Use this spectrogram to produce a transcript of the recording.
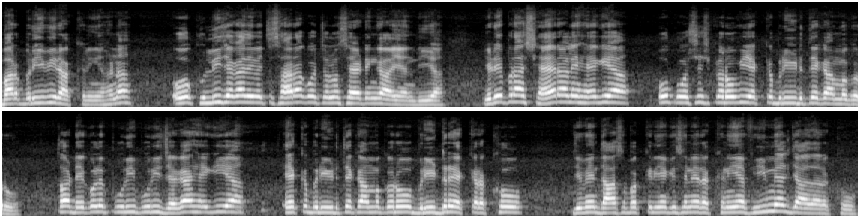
ਬਰਬਰੀ ਵੀ ਰੱਖ ਲੀਆਂ ਹਨਾ? ਉਹ ਖੁੱਲੀ ਜਗ੍ਹਾ ਦੇ ਵਿੱਚ ਸਾਰਾ ਕੁਝ ਚਲੋ ਸੈਟਿੰਗ ਆ ਜਾਂਦੀ ਆ। ਜਿਹੜੇ ਭਰਾ ਸ਼ਹਿਰ ਵਾਲੇ ਹੈਗੇ ਆ, ਉਹ ਕੋਸ਼ਿਸ਼ ਕਰੋ ਵੀ ਇੱਕ ਬਰੀਡ ਤੇ ਕੰਮ ਕਰੋ। ਤੁਹਾਡੇ ਕੋਲੇ ਪੂਰੀ ਪੂਰੀ ਜਗ੍ਹਾ ਹੈਗੀ ਆ, ਇੱਕ ਬਰੀਡ ਤੇ ਕੰਮ ਕਰੋ, ਬਰੀਡਰ ਇੱਕ ਰੱਖੋ, ਜਿਵੇਂ 10 ਬੱਕਰੀਆਂ ਕਿਸੇ ਨੇ ਰੱਖਣੀਆਂ ਫੀਮੇਲ ਜ਼ਿਆਦਾ ਰੱਖੋ।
